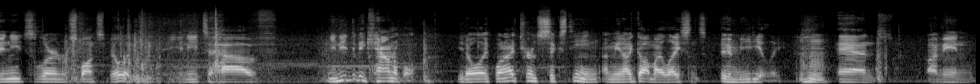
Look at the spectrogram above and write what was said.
you need to learn responsibility. You need to have, you need to be accountable. You know, like when I turned 16, I mean, I got my license immediately. Mm-hmm. And I mean,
